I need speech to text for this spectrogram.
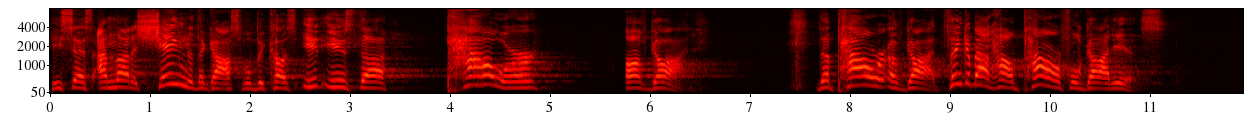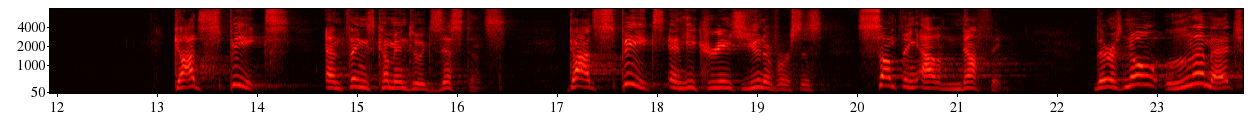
He says, I'm not ashamed of the gospel because it is the power of God. The power of God. Think about how powerful God is. God speaks and things come into existence. God speaks and he creates universes, something out of nothing. There is no limit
